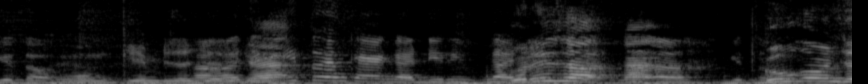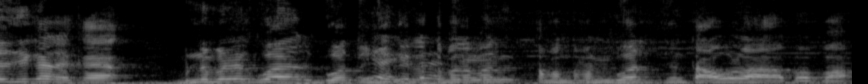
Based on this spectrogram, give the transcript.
gitu. Mungkin bisa Uh, jadi jadi kayak itu yang kayak nggak diri nggak gue diri- bisa nggak- uh, uh, gitu. gue bukan menjanjikan ya kayak bener-bener gue gue tunjukin Iya, ke iya, teman-teman teman-teman gue yang tahu lah bapak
